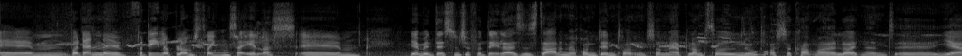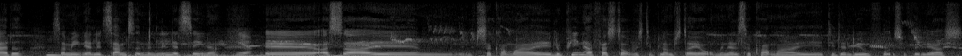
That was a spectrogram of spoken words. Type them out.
Øh, hvordan øh, fordeler blomstringen sig ellers? Øh, Jamen det synes jeg fordeler, altså det starter med rundendronen, som er blomstret nu, og så kommer løjtnant øh, hjertet, mm. som egentlig er lidt samtidig, men lige lidt senere. Ja. Øh, og så, øh, så kommer øh, lupiner først år, hvis de blomstrer i år, men ellers så kommer øh, de der løvefod selvfølgelig også.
